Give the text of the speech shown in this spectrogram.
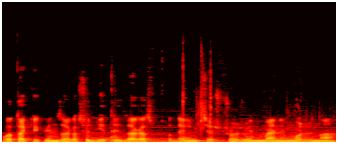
Отак як він зараз одітий, зараз подивимося, що ж він в мене може на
